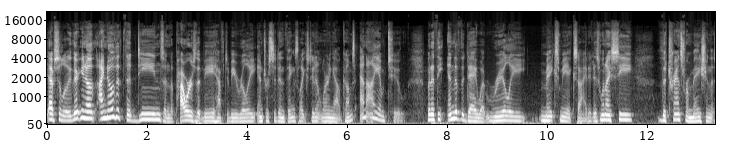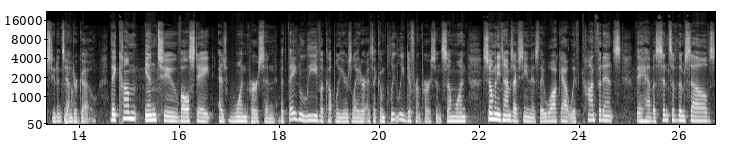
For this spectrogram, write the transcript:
Absolutely. There, you know, I know that the deans and the powers that be have to be really interested in things like student learning outcomes, and I am too. But at the end of the day, what really makes me excited is when I see the transformation that students undergo. They come into Vol State as one person, but they leave a couple years later as a completely different person. Someone, so many times I've seen this, they walk out with confidence, they have a sense of themselves,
